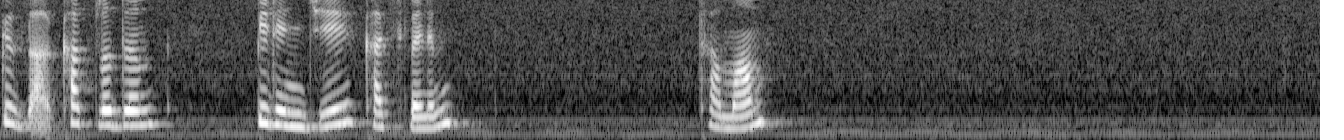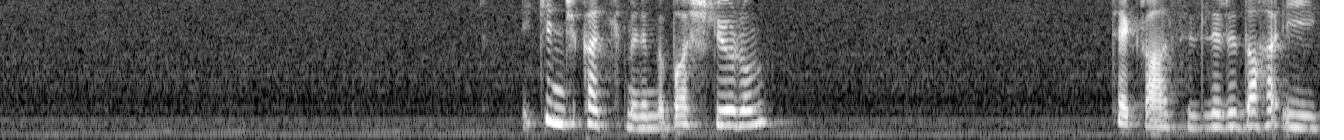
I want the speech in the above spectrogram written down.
Güzel katladım. Birinci katmerim tamam. İkinci katmerime başlıyorum. Tekrar sizleri daha iyi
